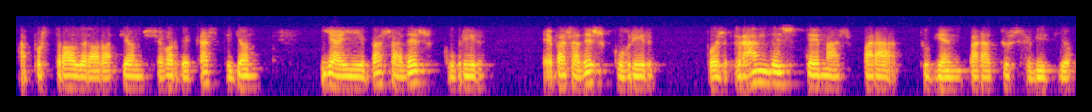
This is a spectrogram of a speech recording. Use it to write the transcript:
Apostolado de la Oración Segorbe Castellón, y ahí vas a descubrir, eh, vas a descubrir pues grandes temas para tu bien, para tu servicio.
